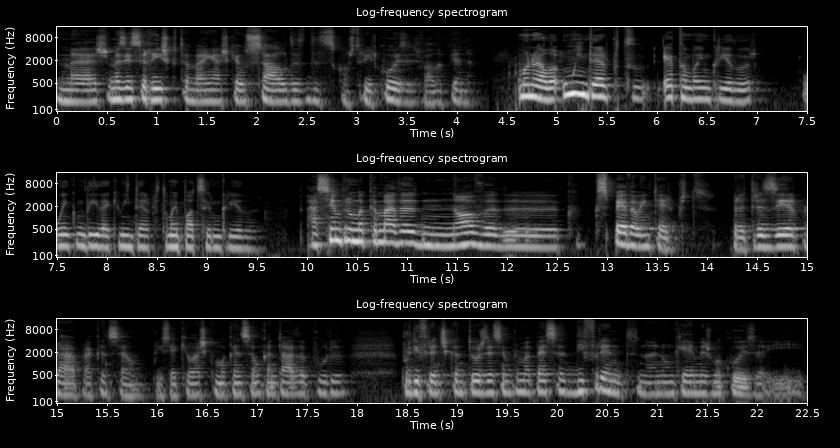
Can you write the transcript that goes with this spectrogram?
Mas, mas esse risco também acho que é o sal de, de se construir coisas, vale a pena. Manuela, um intérprete é também um criador? Ou em que medida é que o intérprete também pode ser um criador? Há sempre uma camada nova de, que, que se pede ao intérprete para trazer para, para a canção. Por isso é que eu acho que uma canção cantada por, por diferentes cantores é sempre uma peça diferente, não é? nunca é a mesma coisa. E,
